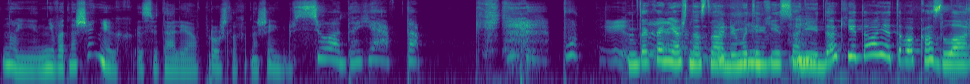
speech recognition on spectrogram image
ну, не, не в отношениях с Виталием, а в прошлых отношениях, все, да я, да, да, конечно, знали. Мы такие с Аней, да кидай этого козла.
